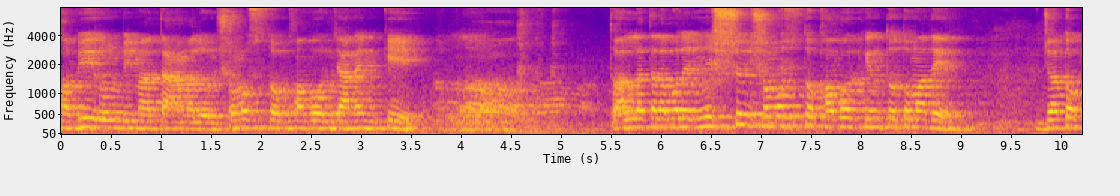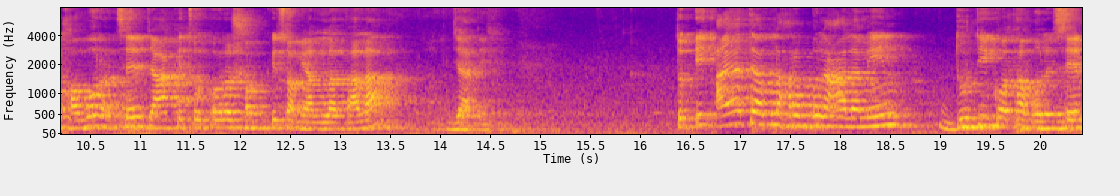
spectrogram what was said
খবির বিমা তামালুন। সমস্ত খবর জানেন কে? তো আল্লাহ তালা বলেন, নিশ্চয়ই সমস্ত খবর কিন্তু তোমাদের। যত খবর আছে, যা কিছু করো সব কিছু আমি আল্লাহ তালা জানি। তো এই আয়াতে আল্লাহ রব্বুল আলমিন দুটি কথা বলেছেন।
